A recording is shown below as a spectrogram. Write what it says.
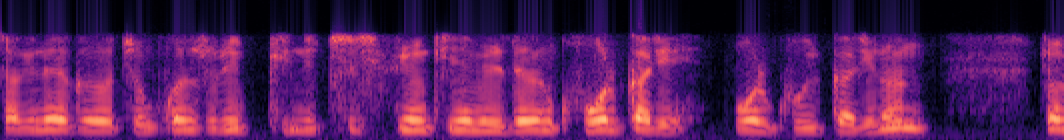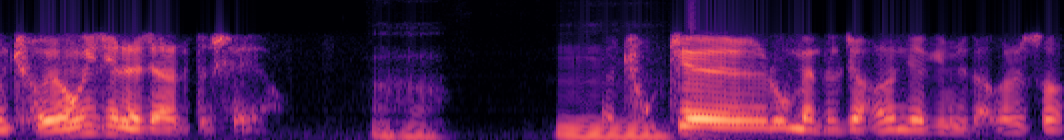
자기네 그 정권 수립 70주년 기념일 되는 9월까지, 9월 9일까지는 좀 조용히 지내자는 뜻이에요. 음. 축제로 만들자 하는 얘기입니다. 그래서,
